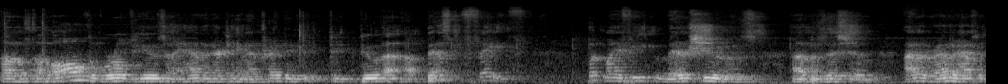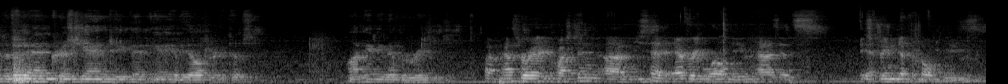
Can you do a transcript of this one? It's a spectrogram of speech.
Of, of all the worldviews that I have entertained, I've tried to, to do a, a best faith, put my feet in their shoes uh, position. I would rather have to defend Christianity than any of the alternatives on any number of reasons. Uh, Pastor Ray, a question. Um, you said every worldview has its extreme difficulties.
